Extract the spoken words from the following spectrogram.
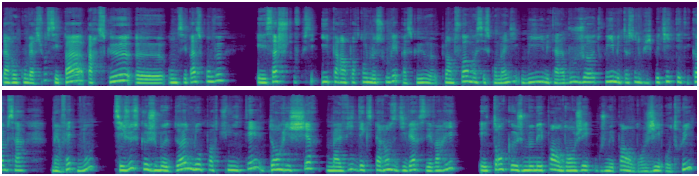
La reconversion, c'est pas parce que euh, on ne sait pas ce qu'on veut. Et ça, je trouve que c'est hyper important de le soulever parce que euh, plein de fois, moi, c'est ce qu'on m'a dit. Oui, mais t'as la bougeotte. Oui, mais de toute façon, depuis petite, t'étais comme ça. Mais en fait, non. C'est juste que je me donne l'opportunité d'enrichir ma vie d'expériences diverses et variées. Et tant que je me mets pas en danger ou que je mets pas en danger autrui,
